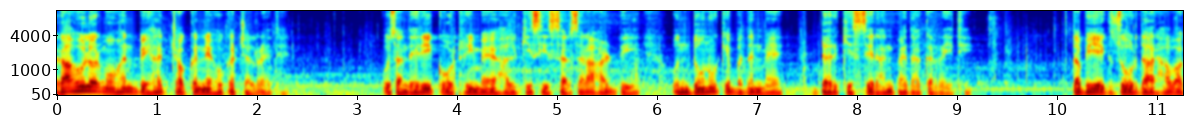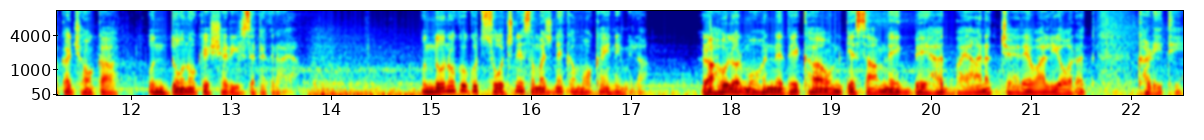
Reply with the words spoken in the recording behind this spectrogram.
राहुल और मोहन बेहद चौकन्ने होकर चल रहे थे। उस अंधेरी कोठरी में हल्की सी सरसराहट भी उन दोनों के बदन में डर की सिरहन पैदा कर रही थी। तभी एक जोरदार हवा का झोंका उन दोनों के शरीर से टकराया। उन दोनों को कुछ सोचने समझने का मौका ही नहीं मिला। राहुल और मोहन ने देखा उनके सामने एक बेहद भयानक चेहरे वाली औरत खड़ी थी।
